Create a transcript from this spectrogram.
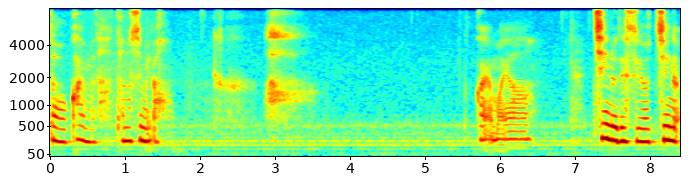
日は岡山だ。楽しみだ、はあ、岡山や。チヌですよチヌ。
